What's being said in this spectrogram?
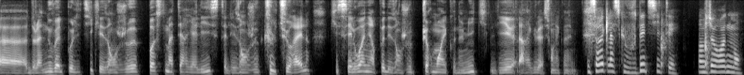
euh, de la nouvelle politique, les enjeux post-matérialistes, les enjeux culturels, qui s'éloignent un peu des enjeux purement économiques liés à la régulation de l'économie. C'est vrai que là, ce que vous venez de citer, environnement,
